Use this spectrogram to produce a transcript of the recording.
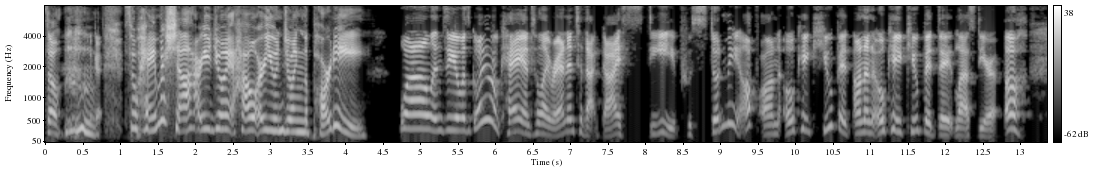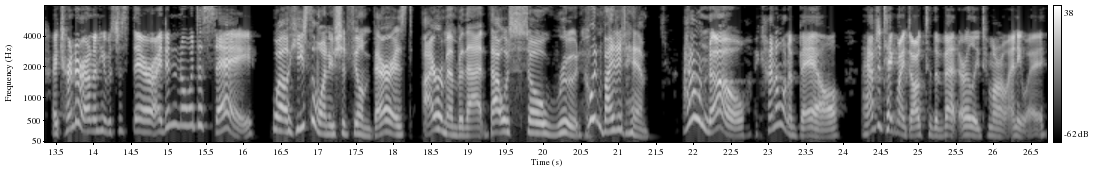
So, so hey, Michelle, how are you doing? How are you enjoying the party? Well, Lindsay, it was going okay until I ran into that guy Steve, who stood me up on OK Cupid on an OK Cupid date last year. Ugh! I turned around and he was just there. I didn't know what to say. Well, he's the one who should feel embarrassed. I remember that. That was so rude. Who invited him? I don't know. I kind of want to bail. I have to take my dog to the vet early tomorrow anyway.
